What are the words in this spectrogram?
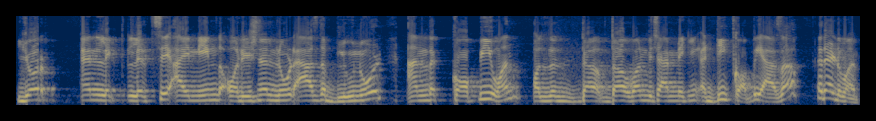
your and like let's say I name the original node as the blue node and the copy one or the, the, the one which I'm making a deep copy as a red one.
